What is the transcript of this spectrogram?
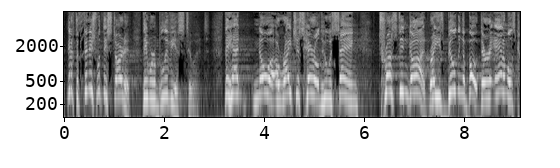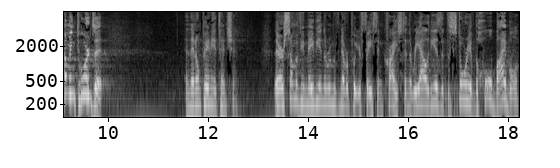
I'm going to have to finish what they started. They were oblivious to it. They had Noah, a righteous herald, who was saying, Trust in God, right? He's building a boat. There are animals coming towards it. And they don't pay any attention. There are some of you maybe in the room who've never put your faith in Christ. And the reality is that the story of the whole Bible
